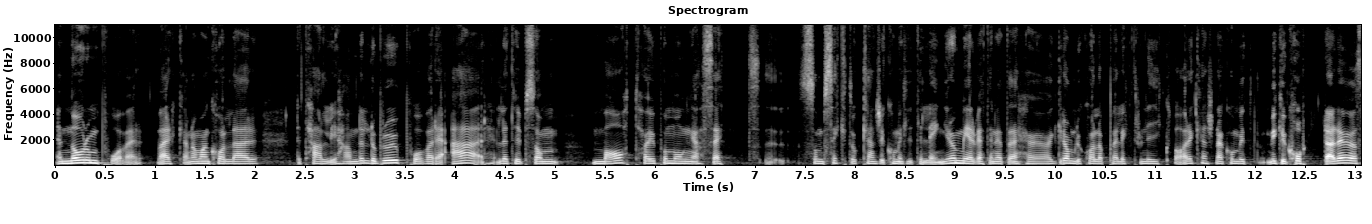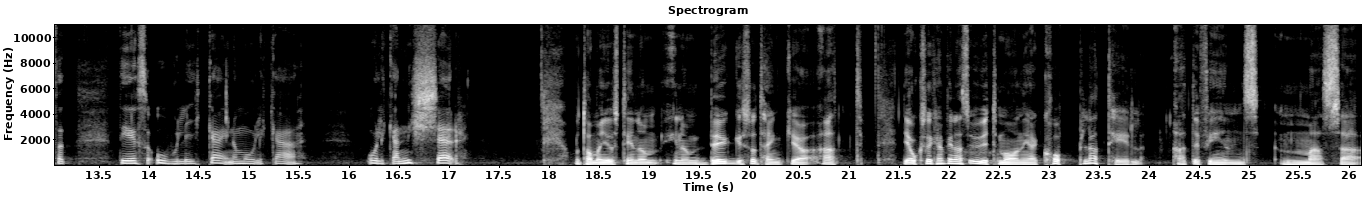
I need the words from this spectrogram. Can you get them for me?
enorm påverkan. Om man kollar detaljhandel, då beror det på vad det är. Eller typ som mat har ju på många sätt eh, som sektor kanske kommit lite längre och medvetenheten är högre. Om du kollar på elektronikvaror kanske den har kommit mycket kortare. Så det är så olika inom olika, olika nischer. Och tar man just inom, inom bygg så tänker jag att det också kan finnas utmaningar kopplat till att det finns massa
